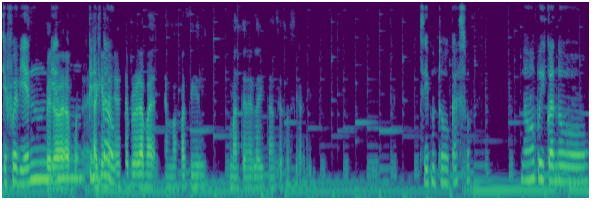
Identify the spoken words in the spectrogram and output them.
que fue bien, Pero bien eh, bueno, aquí en, criticado. en este programa es más fácil mantener la distancia social. Sí, pues en todo caso. No, pues cuando.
